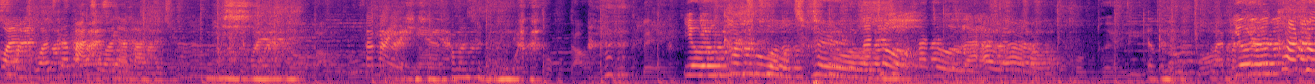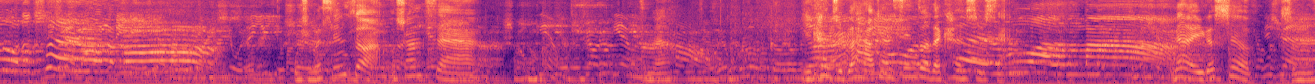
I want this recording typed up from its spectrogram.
玩玩三把还是玩两把？你喜欢三把也行，他们肯定害。有人看出我的脆弱，那就那就来二 v 二。有人看出我的脆弱，我我什么星座？我双子。怎么？你看直播还要看星座再看是谁？那有一个是什么？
